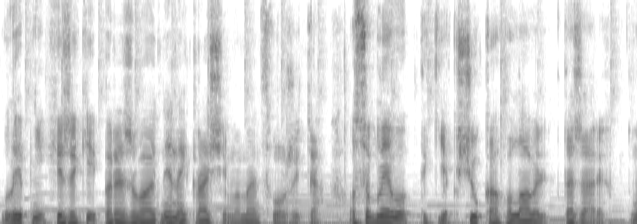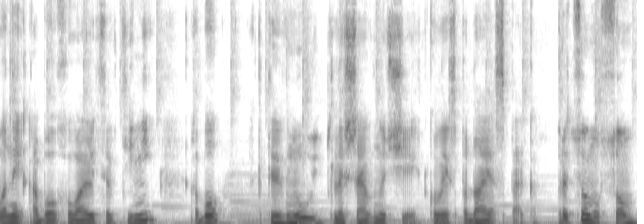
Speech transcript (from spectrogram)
У липні хижаки переживають не найкращий момент свого життя, особливо такі як щука, голавель та жерех. Вони або ховаються в тіні, або активнують лише вночі, коли спадає спека. При цьому сом,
